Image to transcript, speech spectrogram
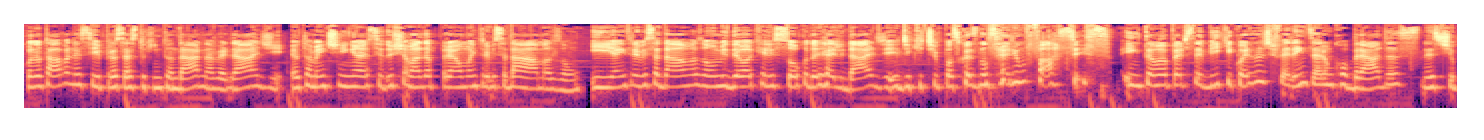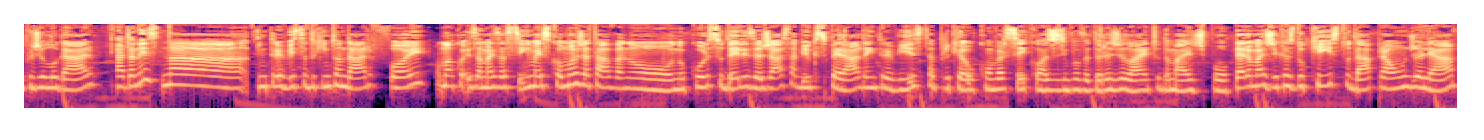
Quando eu tava nesse nesse processo do quinto andar, na verdade, eu também tinha sido chamada para uma entrevista da Amazon. E a entrevista da Amazon me deu aquele soco da realidade de que, tipo, as coisas não seriam fáceis. Então eu percebi que coisas diferentes eram cobradas nesse tipo de lugar. Até na entrevista do quinto andar foi uma coisa mais assim, mas como eu já tava no, no curso deles, eu já sabia o que esperar da entrevista, porque eu conversei com as desenvolvedoras de lá e tudo mais, tipo, deram umas dicas do que estudar, para onde olhar.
